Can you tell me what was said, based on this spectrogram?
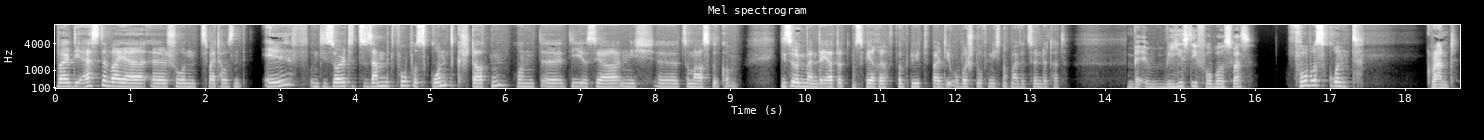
Weil die erste war ja äh, schon 2011 und die sollte zusammen mit Phobos Grund starten und äh, die ist ja nicht äh, zum Mars gekommen. Die ist irgendwann in der Erdatmosphäre verglüht, weil die Oberstufe nicht nochmal gezündet hat. Wie hieß die Phobos was? Phobos Grund. Grunt.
